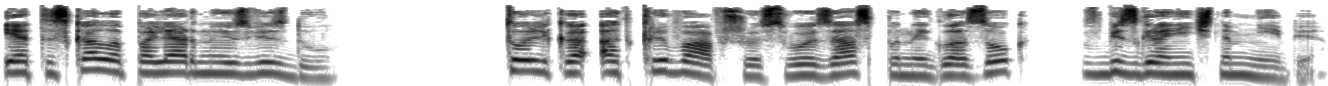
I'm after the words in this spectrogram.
и отыскала полярную звезду, только открывавшую свой заспанный глазок в безграничном небе.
